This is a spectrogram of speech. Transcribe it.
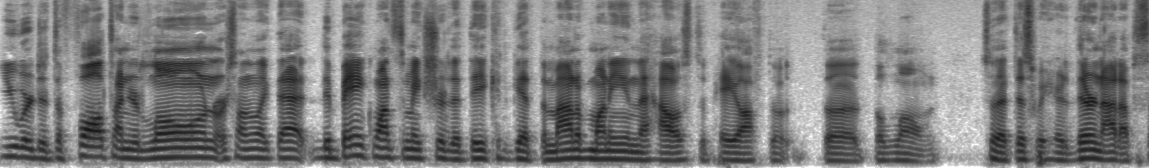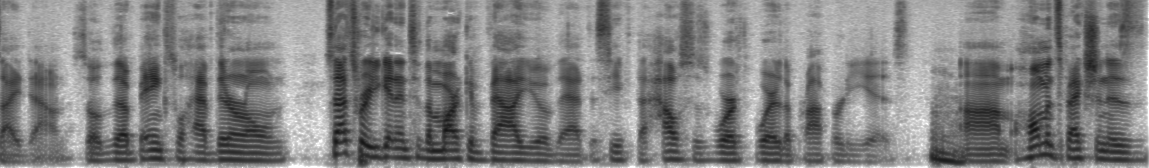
you were to default on your loan or something like that, the bank wants to make sure that they could get the amount of money in the house to pay off the, the, the loan. So that this way here, they're not upside down. So the banks will have their own So that's where you get into the market value of that to see if the house is worth where the property is. Um, home inspection is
